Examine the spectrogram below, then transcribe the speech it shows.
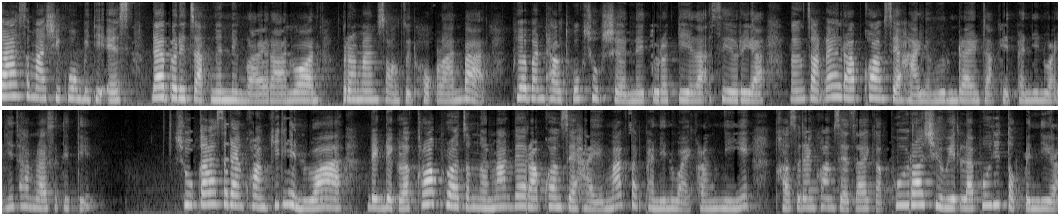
การ์สมาชิกวง BTS ได้บริจาคเงิน 100 ล้านวอน ประมาณ 2.6 ล้านบาท เพื่อบรรเทาทุกข์ฉุกเฉินในตุรกีและซีเรีย หลังจากได้รับความเสียหายอย่างรุนแรงจากเหตุแผ่นดินไหวที่ทำลายสถิติ ชูก้าแสดงความคิดเห็นว่าเด็กๆ และครอบครัวจำนวนมากได้รับความเสียหายอย่างมากจากแผ่นดินไหวครั้งนี้ ขอแสดงความเสียใจกับผู้รอดชีวิตและผู้ที่ตกเป็นเหยื่อ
